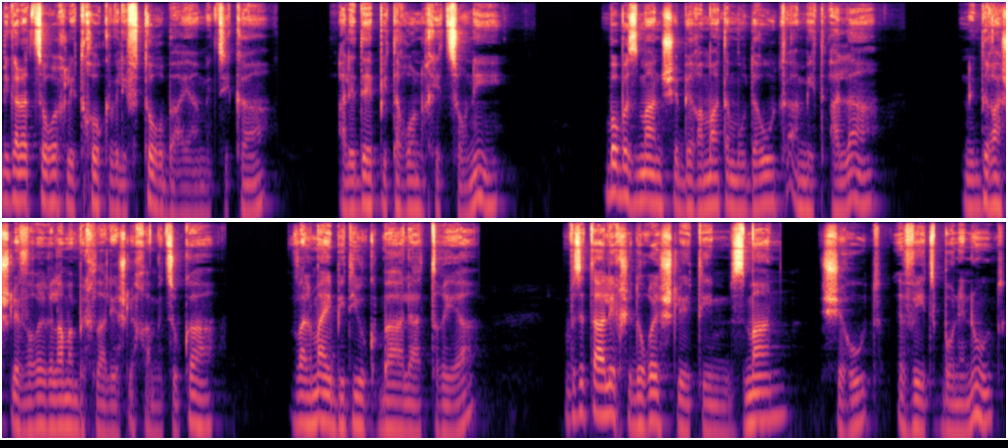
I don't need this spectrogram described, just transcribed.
בגלל הצורך לדחוק ולפתור בעיה מציקה על ידי פתרון חיצוני, בו בזמן שברמת המודעות המתעלה נדרש לברר למה בכלל יש לך מצוקה ועל מה היא בדיוק באה להתריע, וזה תהליך שדורש לעתים זמן, שהות והתבוננות,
